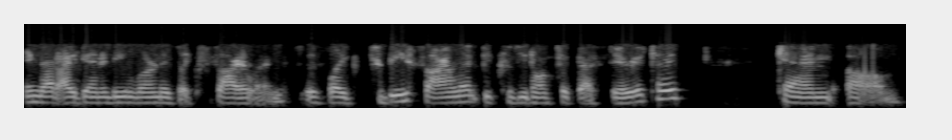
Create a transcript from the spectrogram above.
in that identity learn is like silence is like to be silent because you don't fit that stereotype can um,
